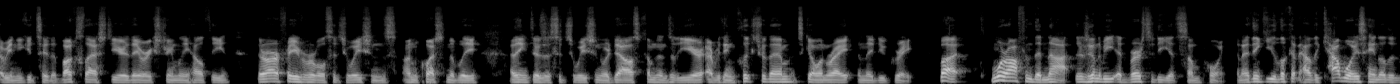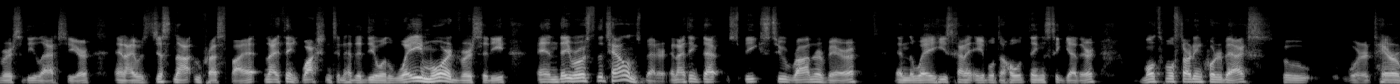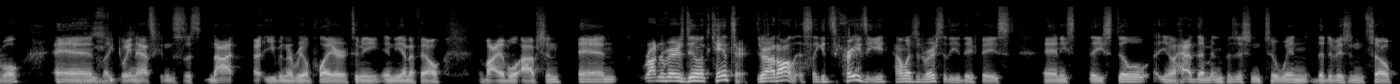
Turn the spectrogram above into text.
I mean, you could say the Bucs last year they were extremely healthy. There are favorable situations, unquestionably. I think there's a situation where Dallas comes into the year, everything clicks for them, it's going right, and they do great. But more often than not, there's going to be adversity at some point. And I think you look at how the Cowboys handled adversity last year, and I was just not impressed by it. And I think Washington had to deal with way more adversity, and they rose to the challenge better. And I think that speaks to Ron Rivera and the way he's kind of able to hold things together. Multiple starting quarterbacks who were terrible, and like Dwayne Haskins is not uh, even a real player to me in the NFL, viable option. And Ron Rivera is dealing with cancer throughout all this. Like it's crazy how much adversity they faced, and he's they still you know had them in position to win the division. So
